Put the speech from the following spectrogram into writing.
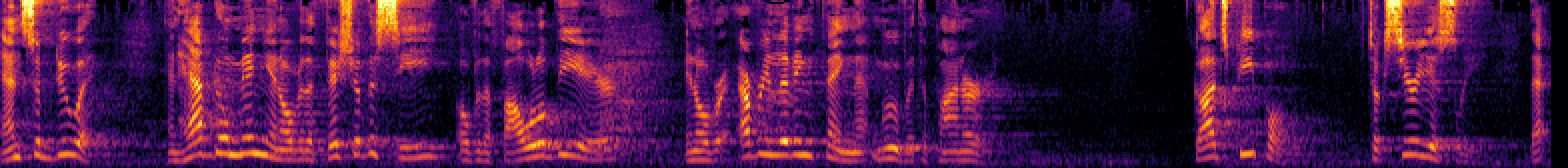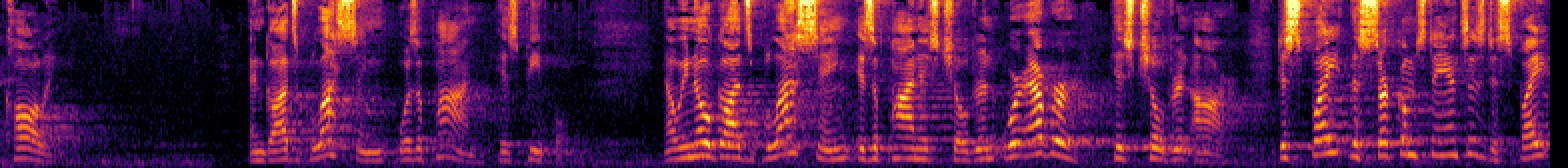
and subdue it, and have dominion over the fish of the sea, over the fowl of the air, and over every living thing that moveth upon earth. God's people took seriously that calling, and God's blessing was upon his people. Now we know God's blessing is upon his children wherever his children are. Despite the circumstances, despite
